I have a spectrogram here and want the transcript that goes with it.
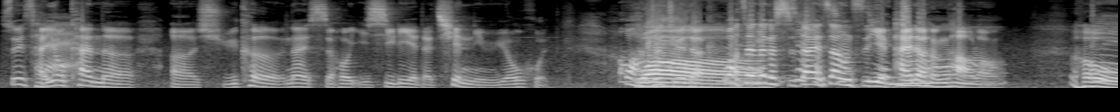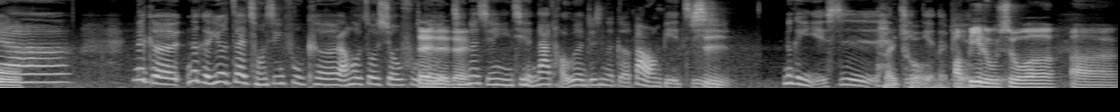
所以才又看了。呃，徐克那时候一系列的《倩女幽魂》，哇，就觉得哇，在那个时代这样子也拍的很好了。对啊，那个那个又再重新复刻，然后做修复的，对对对，前段时间引起很大讨论，就是那个《霸王别姬》，是。那个也是很经典的片。哦，比如说呃。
